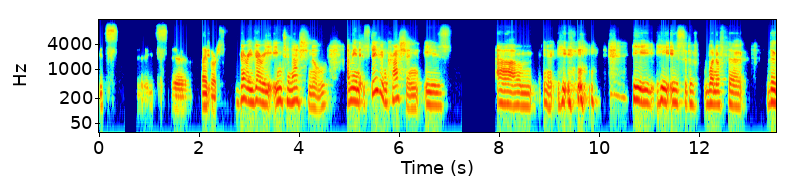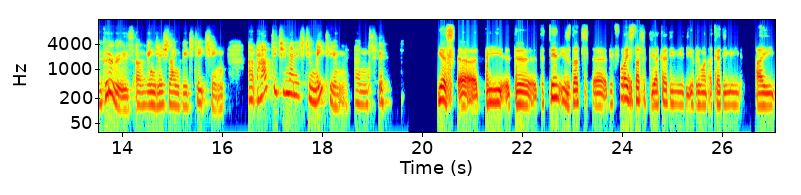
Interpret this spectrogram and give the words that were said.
it's it's uh, diverse. Very, very international. I mean, Stephen Krashen is, um, you know, he he he is sort of one of the the gurus of English language teaching. Um, how did you manage to meet him? And yes, uh, the the the thing is that uh, before I started the academy, the Everyone Academy, I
